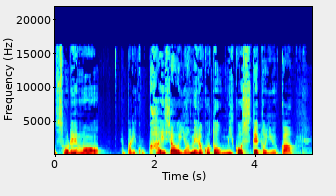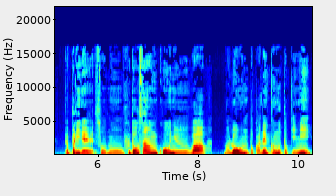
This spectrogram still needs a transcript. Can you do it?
それも、やっぱりこう会社を辞めることを見越してというか、やっぱりね、その不動産購入は、まあ、ローンとかね、組むときに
